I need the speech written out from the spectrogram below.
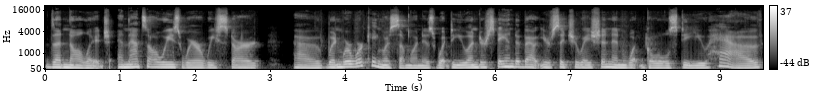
the knowledge. And that's always where we start uh, when we're working with someone is what do you understand about your situation and what goals do you have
